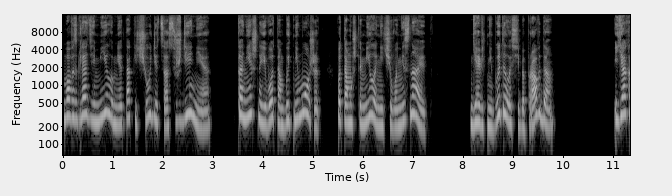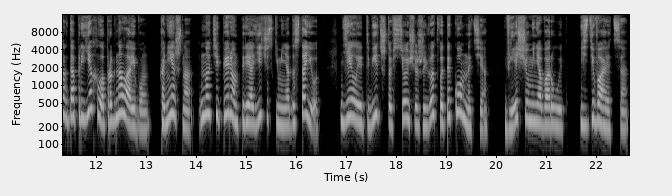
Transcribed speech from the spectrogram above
Во взгляде Милы мне так и чудится осуждение. Конечно, его там быть не может, потому что Мила ничего не знает. Я ведь не выдала себя, правда? Я, когда приехала, прогнала его. Конечно, но теперь он периодически меня достает. Делает вид, что все еще живет в этой комнате. Вещи у меня ворует. Издевается.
